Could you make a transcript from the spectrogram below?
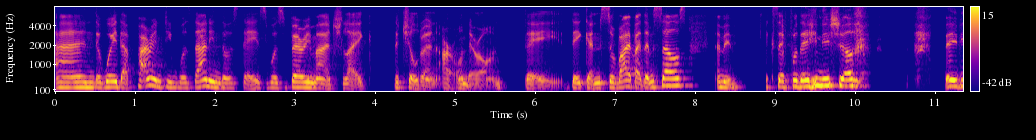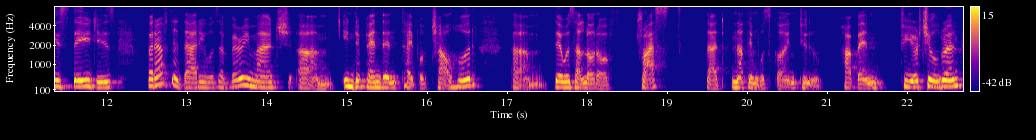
And the way that parenting was done in those days was very much like the children are on their own. They they can survive by themselves i mean except for the initial baby stages. But after that it was a very much um, independent type of childhood. Um, there was a lot of trust that nothing was going to happen to your children.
